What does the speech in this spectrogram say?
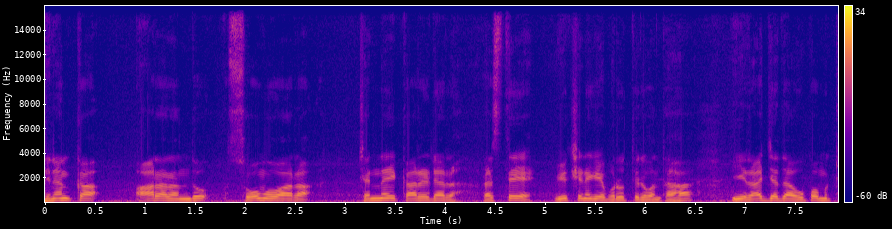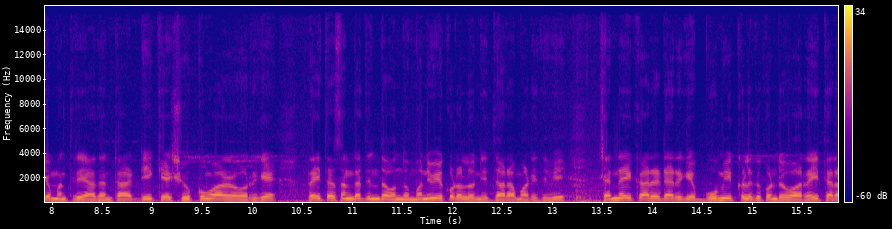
ದಿನಾಂಕ ಆರರಂದು ಸೋಮವಾರ ಚೆನ್ನೈ ಕಾರಿಡಾರ್ ರಸ್ತೆ ವೀಕ್ಷಣೆಗೆ ಬರುತ್ತಿರುವಂತಹ ಈ ರಾಜ್ಯದ ಉಪಮುಖ್ಯಮಂತ್ರಿಯಾದಂಥ ಡಿ ಕೆ ಶಿವಕುಮಾರ್ ಅವರಿಗೆ ರೈತ ಸಂಘದಿಂದ ಒಂದು ಮನವಿ ಕೊಡಲು ನಿರ್ಧಾರ ಮಾಡಿದ್ದೀವಿ. ಚೆನ್ನೈ ಕಾರಿಡಾರ್ಗೆ ಭೂಮಿ ಕಳೆದುಕೊಂಡಿರುವ ರೈತರ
